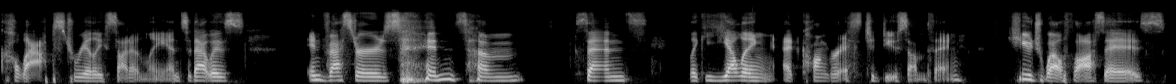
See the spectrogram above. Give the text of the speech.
collapsed really suddenly. And so that was investors, in some sense, like yelling at Congress to do something. Huge wealth losses,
